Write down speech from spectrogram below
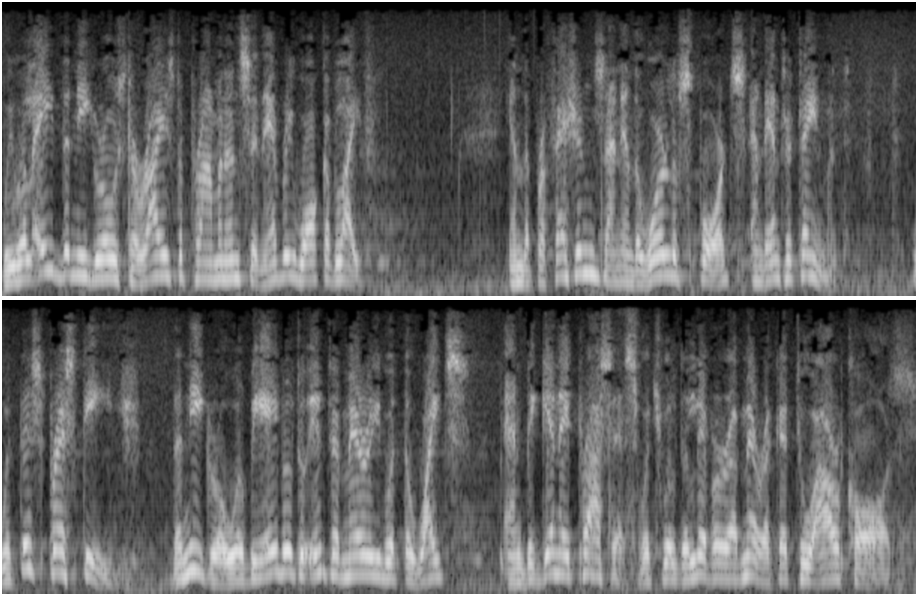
We will aid the Negroes to rise to prominence in every walk of life, in the professions and in the world of sports and entertainment. With this prestige, the Negro will be able to intermarry with the whites and begin a process which will deliver America to our cause.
